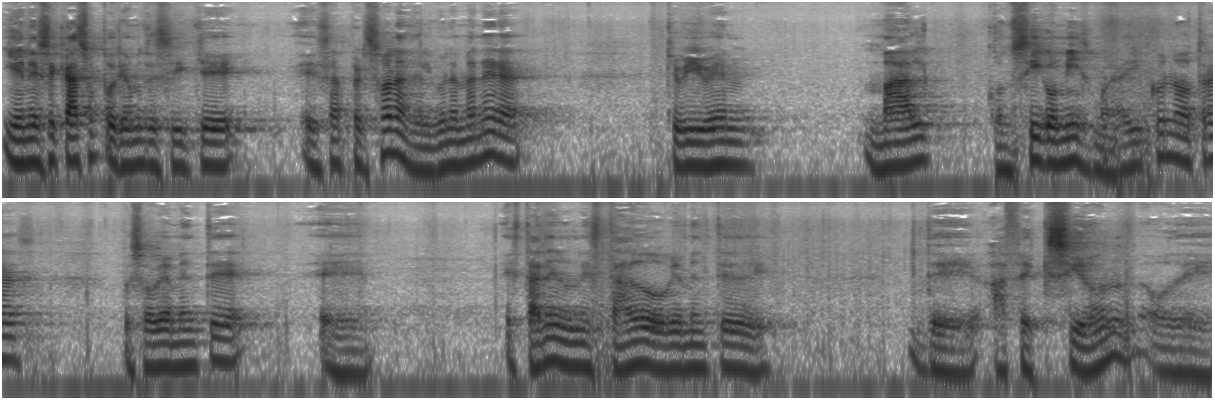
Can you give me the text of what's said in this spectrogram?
Y en ese caso podríamos decir que esas personas, de alguna manera, que viven mal consigo mismo y con otras, pues obviamente eh, están en un estado, obviamente, de, de afección o de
